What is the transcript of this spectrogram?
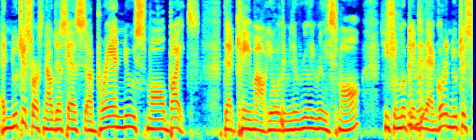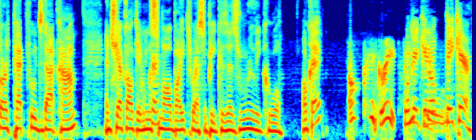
And Nutrisource now just has uh, brand new small bites that came out. You know, they're, they're really really small. So you should look into that. Go to NutrisourcePetFoods.com and check out their new small bites recipe because it's really cool. Okay. Okay, great. Thank okay, you. kiddo. Take care.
